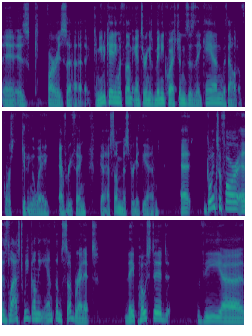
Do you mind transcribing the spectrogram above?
uh, as far as uh, communicating with them, answering as many questions as they can without, of course, giving away everything. Got to have some mystery at the end. At going so far as last week on the Anthem subreddit, they posted the uh,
